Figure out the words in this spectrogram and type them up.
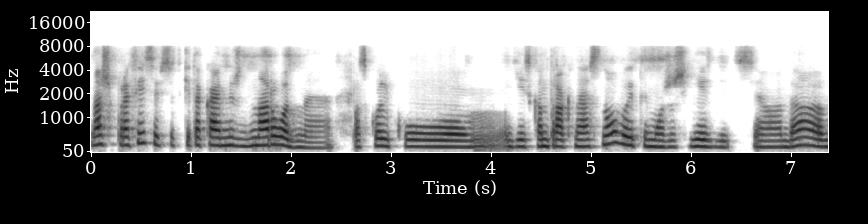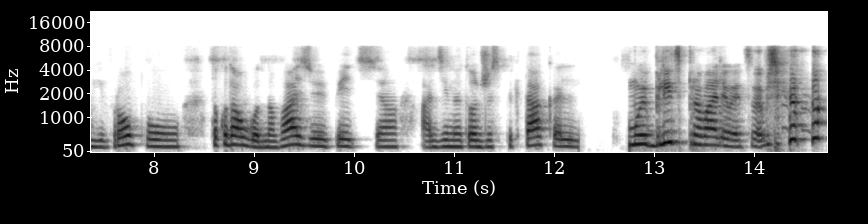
наша профессия все-таки такая международная, поскольку есть контрактная основа, и ты можешь ездить а, да, в Европу, да куда угодно, в Азию петь а, один и тот же спектакль. Мой блиц проваливается вообще.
